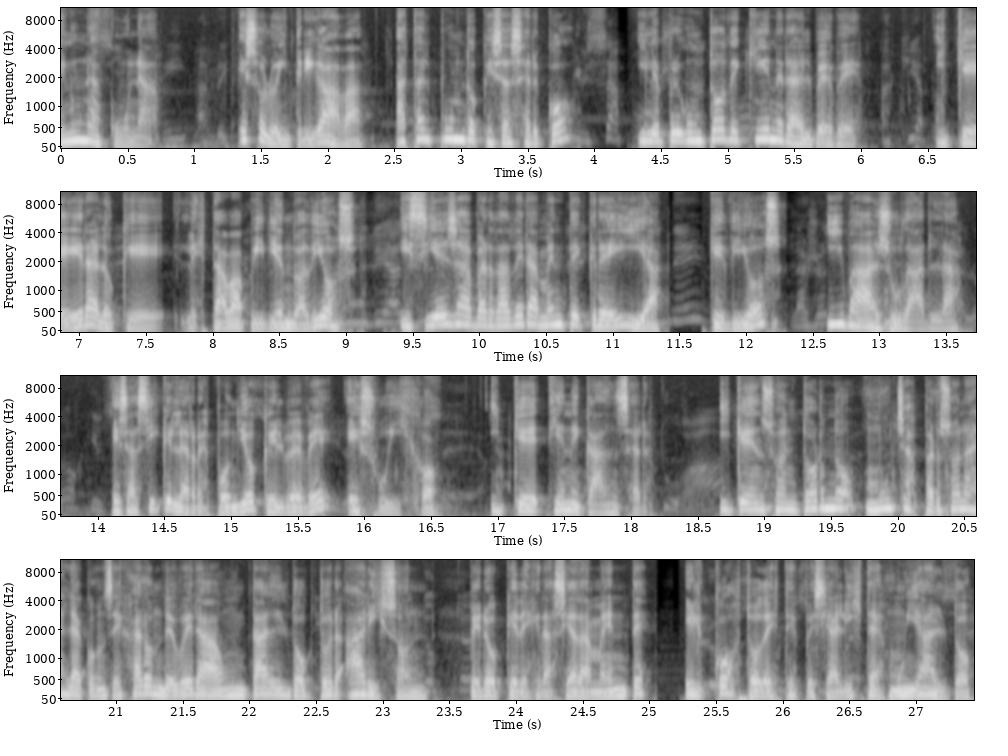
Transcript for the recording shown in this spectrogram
en una cuna. Eso lo intrigaba, a tal punto que se acercó y le preguntó de quién era el bebé y qué era lo que le estaba pidiendo a Dios y si ella verdaderamente creía que Dios iba a ayudarla. Es así que le respondió que el bebé es su hijo y que tiene cáncer y que en su entorno muchas personas le aconsejaron de ver a un tal doctor Harrison, pero que desgraciadamente el costo de este especialista es muy alto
